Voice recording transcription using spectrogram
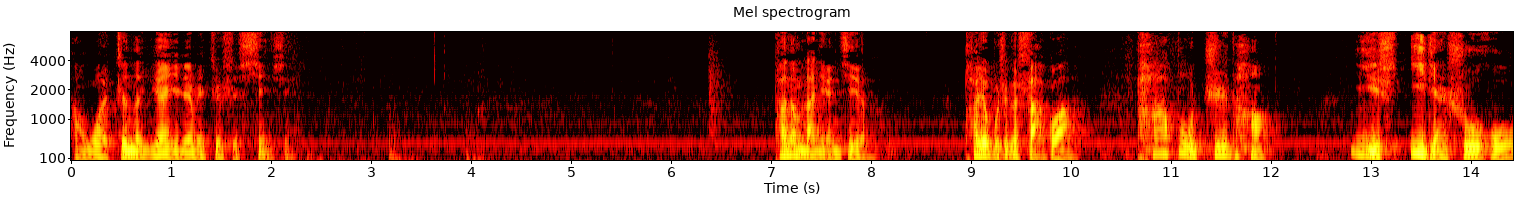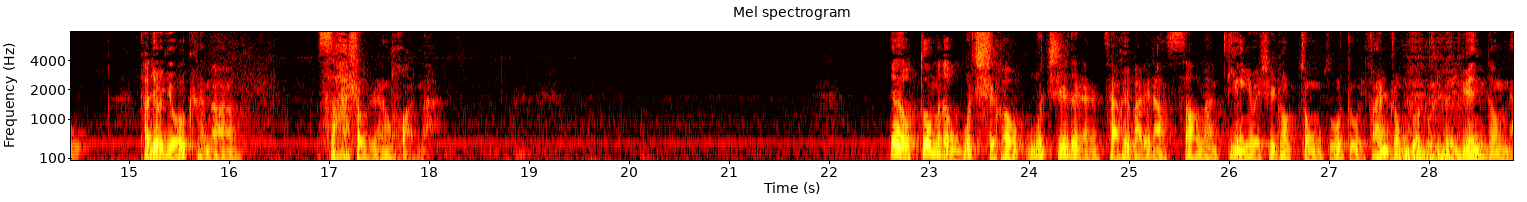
啊！我真的愿意认为这是信心。他那么大年纪了，他又不是个傻瓜，他不知道一一点疏忽，他就有可能撒手人寰呐。要有多么的无耻和无知的人，才会把这场骚乱定义为是一种种族主义，反种族主义的运动呢？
